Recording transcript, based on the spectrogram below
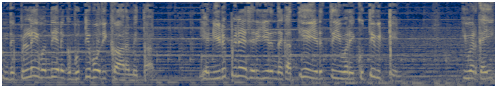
இந்த பிள்ளை வந்து எனக்கு புத்தி போதிக்க ஆரம்பித்தார். என் இடுப்பிலே செருகியிருந்த கத்தியை எடுத்து இவரை குத்திவிட்டேன். இவர் கை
